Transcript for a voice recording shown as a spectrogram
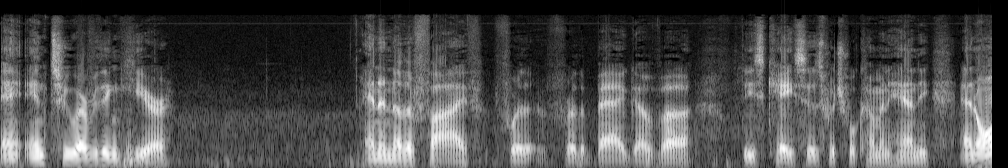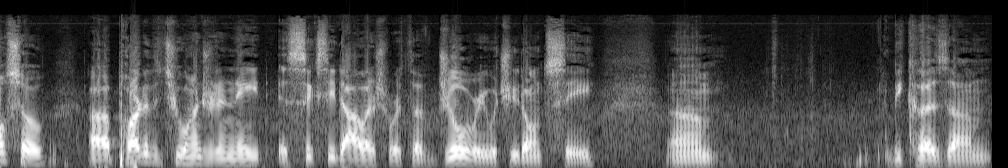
into everything here and another five for the, for the bag of uh, these cases, which will come in handy. And also, uh, part of the 208 is $60 worth of jewelry, which you don't see um, because um,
